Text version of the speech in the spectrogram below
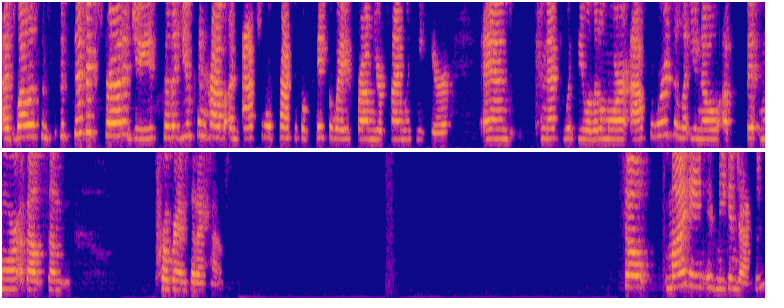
as well as some specific strategies so that you can have an actual practical takeaway from your time with me here and connect with you a little more afterwards and let you know a bit more about some programs that I have. So my name is Meaghan Jackson.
